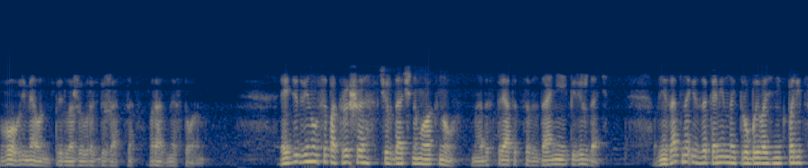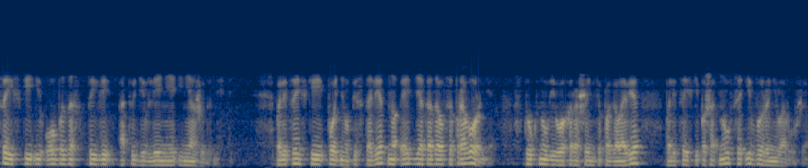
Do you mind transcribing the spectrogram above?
Вовремя он предложил разбежаться в разные стороны. Эдди двинулся по крыше к чердачному окну. Надо спрятаться в здании и переждать. Внезапно из-за каминной трубы возник полицейский, и оба застыли от удивления и неожиданности. Полицейский поднял пистолет, но Эдди оказался проворнее. Стукнул его хорошенько по голове, полицейский пошатнулся и выронил оружие.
